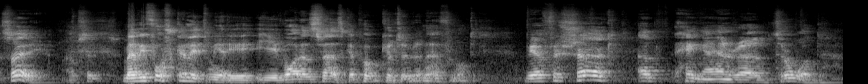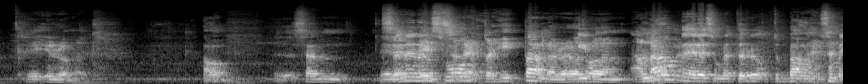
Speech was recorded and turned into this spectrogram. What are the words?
Så är det ju. Absolut. Men vi forskar lite mer i, i vad den svenska pubkulturen är för någonting. Vi har försökt att hänga en röd tråd i, i rummet. Ja. Eh, Sen, Sen är det inte så lätt att hitta den där röda tråden Ibland är det som ett rött band som är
